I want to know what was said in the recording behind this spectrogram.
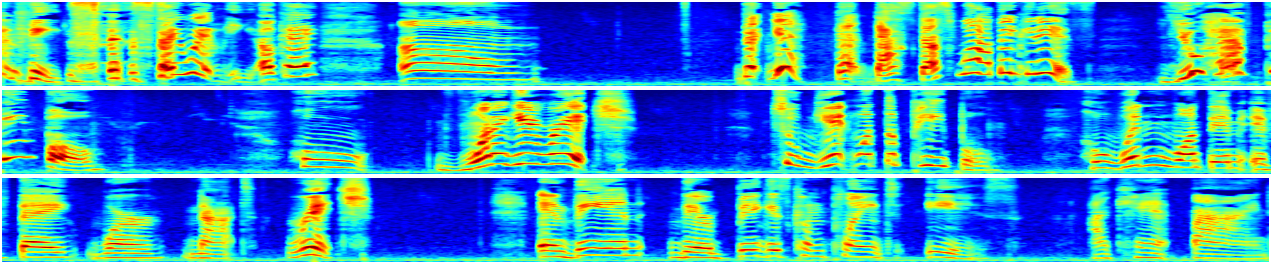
with me. Stay with me, okay? Um that yeah, that that's that's what I think it is you have people who want to get rich to get with the people who wouldn't want them if they were not rich. And then their biggest complaint is I can't find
